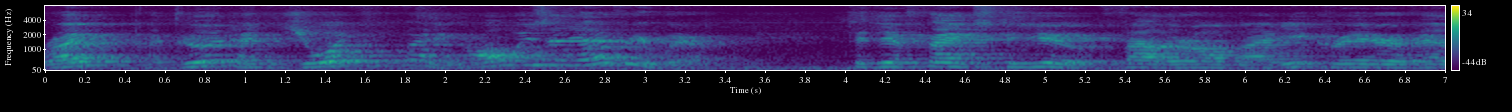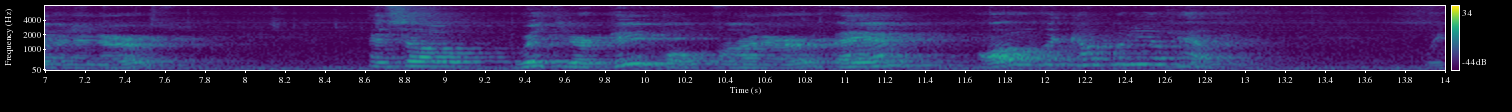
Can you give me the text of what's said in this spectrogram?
right, a good, and joyful thing, always and everywhere, to give thanks to you, Father Almighty, creator of heaven and earth. And so, with your people on earth and all the company of heaven, we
